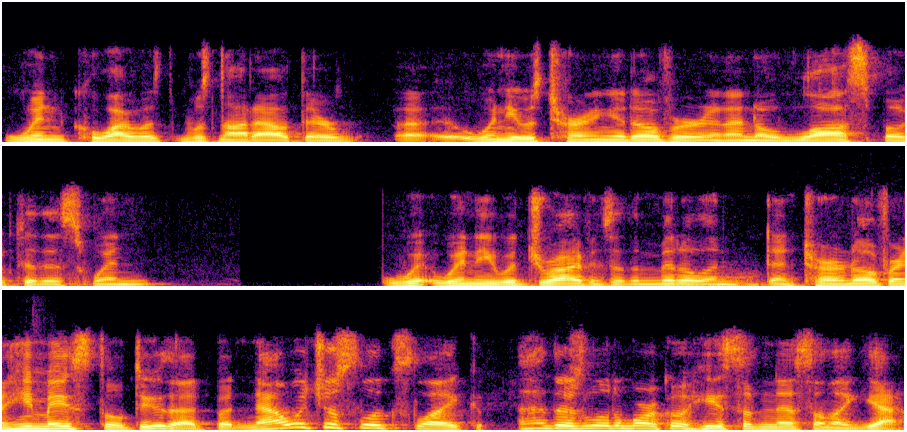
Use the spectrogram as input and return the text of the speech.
when Kawhi was was not out there, uh, when he was turning it over, and I know Law spoke to this when when he would drive into the middle and, and turn over and he may still do that but now it just looks like eh, there's a little more cohesiveness and like yeah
